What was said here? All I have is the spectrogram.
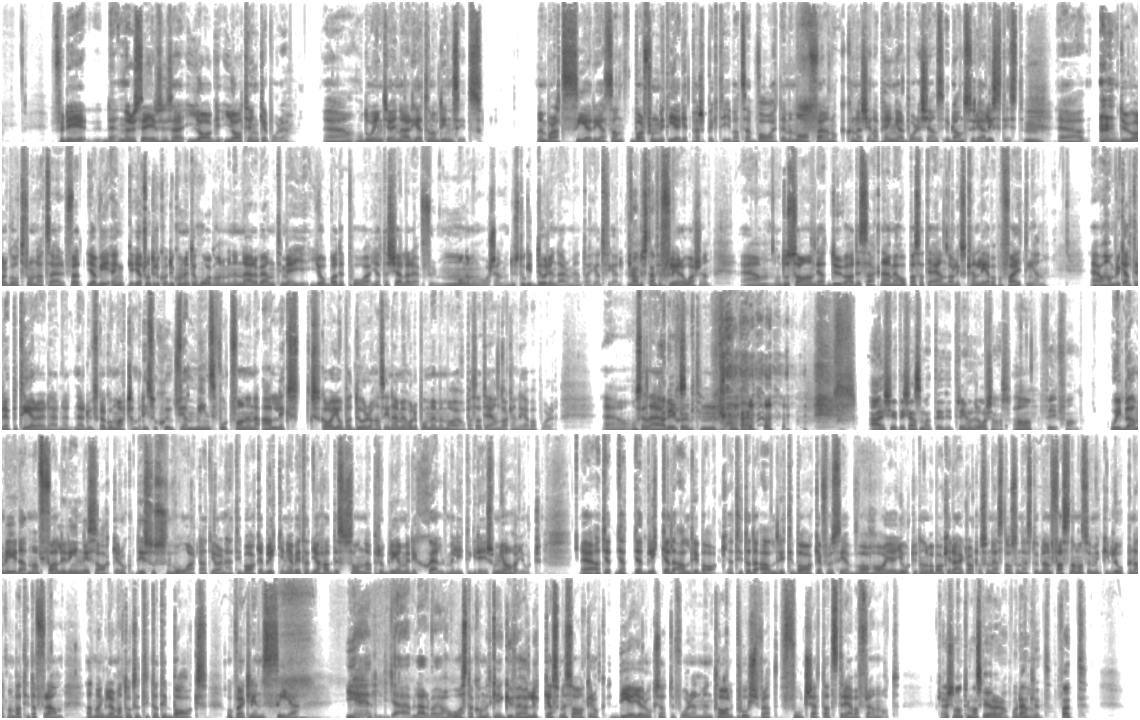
För det, det när du säger så, så här, jag, jag tänker på det. Eh, och då är inte jag i närheten av din sits. Men bara att se resan, bara från mitt eget perspektiv, att så här, vara ett MMA-fan och kunna tjäna pengar mm. på det känns ibland surrealistiskt. Mm. Eh, du har gått från att så här, för att jag, vet, en, jag tror inte du, du kommer inte ihåg honom, men en nära vän till mig jobbade på Göta källare för många, många år sedan. Och du stod i dörren där om jag inte har helt fel. Ja, det stämmer. För flera år sedan. Um, och då sa han det att du hade sagt, nej men jag hoppas att jag en dag liksom kan leva på fightingen. Eh, och han brukar alltid repetera det där när, när du ska gå match. Han bara, det är så sjukt, för jag minns fortfarande när Alex ska jobba dörr och han säger, nej men jag håller på med MMA, jag hoppas att jag en dag kan leva på det. Uh, och sen är ja, det är liksom, sjukt. Mm. Nej, shit, det känns som att det är 300 år sedan alltså. Ja. Fy fan. Och ibland blir det att man faller in i saker och det är så svårt att göra den här tillbakablicken. Jag vet att jag hade sådana problem med det själv, med lite grejer som jag har gjort. Eh, att jag, jag, jag, blickade aldrig bak. Jag tittade aldrig tillbaka för att se vad har jag gjort, utan det var bara okej okay, det här är klart och så nästa och så nästa. Ibland fastnar man så mycket i loopen att man bara tittar fram, att man glömmer att också titta tillbaks och verkligen se i jävlar vad jag har åstadkommit grejer, gud vad jag har lyckats med saker och det gör också att du får en mental push för att fortsätta att sträva framåt. Kanske någonting man ska göra då, ordentligt. Ja. För att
